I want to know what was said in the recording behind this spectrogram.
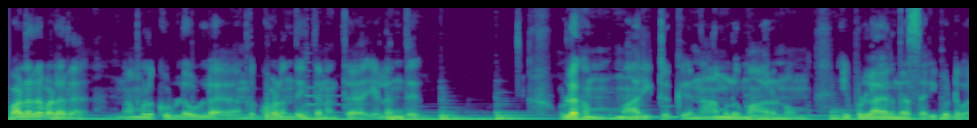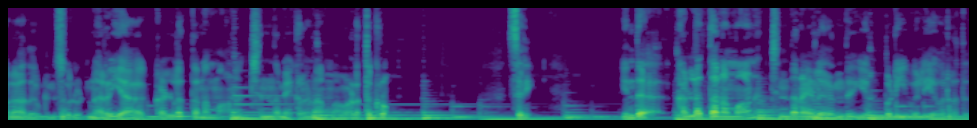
வளர வளர நம்மளுக்குள்ளே உள்ள அந்த குழந்தைத்தனத்தை இழந்து உலகம் மாறிட்டுருக்கு நாமளும் மாறணும். இப்படிலாம் இருந்தால் சரிப்பட்டு வராது அப்படின்னு சொல்லிட்டு நிறைய கள்ளத்தனமான சிந்தனைகளை நம்ம வளர்த்துக்கிறோம். சரி இந்த கள்ளத்தனமான சிந்தனையிலிருந்து எப்படி வெளியே வர்றது?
